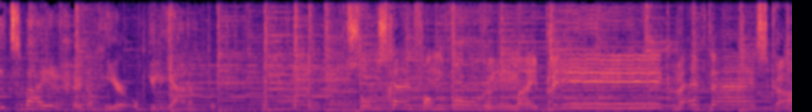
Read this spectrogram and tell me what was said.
iets waaieriger dan hier op Julianenpop. De zon schijnt van voren, mijn blik blijft ijskoud.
